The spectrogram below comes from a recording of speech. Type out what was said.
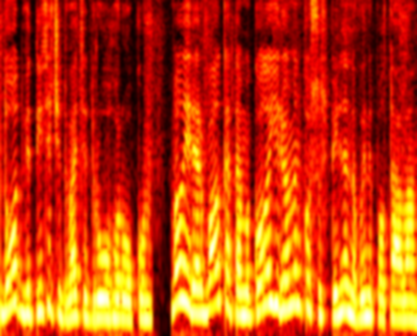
до 2022 року. Валерія Рбалка та Микола Єрьоменко. Суспільне новини Полтава.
